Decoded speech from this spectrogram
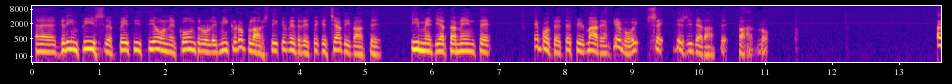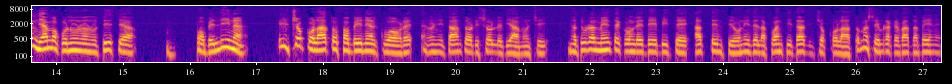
eh, Greenpeace petizione contro le microplastiche, vedrete che ci arrivate immediatamente e potete firmare anche voi se desiderate farlo. Andiamo con una notizia un po' bellina il cioccolato fa bene al cuore, ogni tanto risolleviamoci, naturalmente con le debite attenzioni della quantità di cioccolato, ma sembra che vada bene.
